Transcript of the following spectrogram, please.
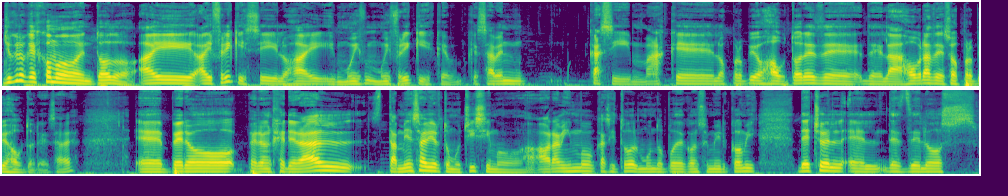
Yo creo que es como en todo. Hay, hay frikis, sí, los hay, muy, muy frikis, que, saben casi más que los propios autores de, las obras de esos propios autores, ¿sabes? Eh, pero, pero en general también se ha abierto muchísimo. Ahora mismo casi todo el mundo puede consumir cómic. De hecho, el, desde los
